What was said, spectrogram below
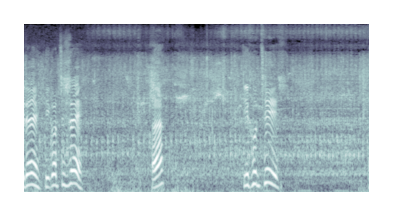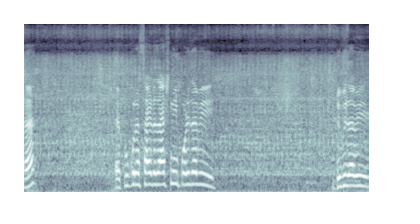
কিরে, কি করছিস রে? হ্যাঁ? কি খুঁজছিস? হ্যাঁ? এই পুকুরের সাইডে যাসনি, পড়ে যাবি? ডুবে যাবি?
